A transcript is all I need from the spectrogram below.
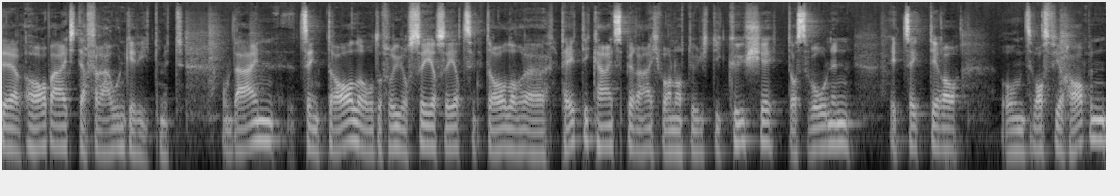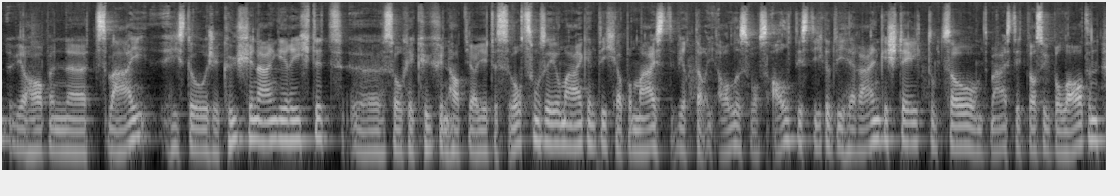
der Arbeit der Frauen gewidmet. Und ein zentraler oder früher sehr, sehr zentraler äh, Tätigkeitsbereich war natürlich die Küche, das Wohnen etc. Und was wir haben, wir haben äh, zwei historische Küchen eingerichtet. Äh, solche Küchen hat ja jedes Ortsmuseum eigentlich, aber meist wird da alles, was alt ist, irgendwie hereingestellt und so und meist etwas überladen.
